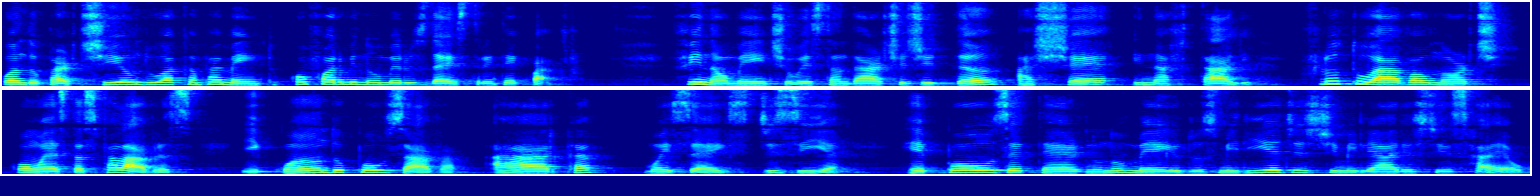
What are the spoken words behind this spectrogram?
quando partiam do acampamento, conforme Números 10, 34. Finalmente, o estandarte de Dan, Asher e Naphtali flutuava ao norte, com estas palavras: E quando pousava a arca, Moisés dizia: Repouso eterno no meio dos miríades de milhares de Israel,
